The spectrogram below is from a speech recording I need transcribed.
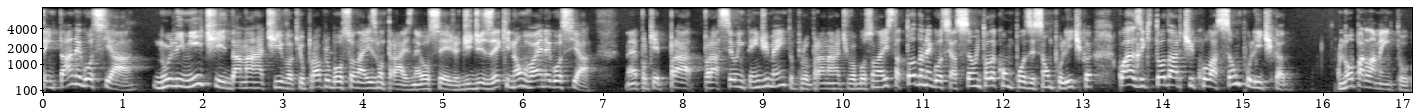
tentar negociar no limite da narrativa que o próprio bolsonarismo traz, né? ou seja, de dizer que não vai negociar. Né? Porque, para seu entendimento, para a narrativa bolsonarista, toda negociação e toda composição política, quase que toda articulação política no parlamento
